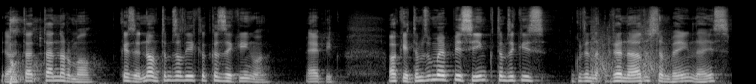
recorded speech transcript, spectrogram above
Já, está tá normal. Quer dizer, não, temos ali aquele casaquinho, ó. Épico. Ok, temos uma MP5, temos aqui granadas também, nice.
